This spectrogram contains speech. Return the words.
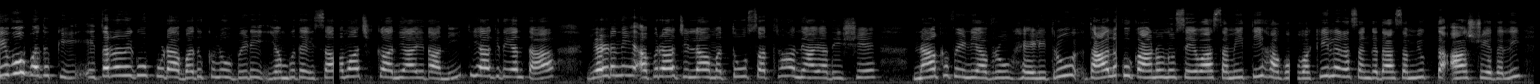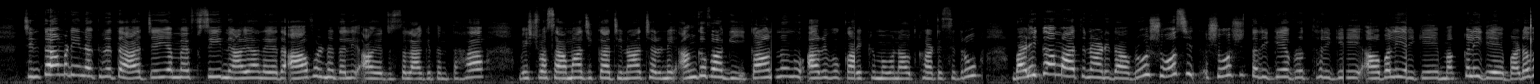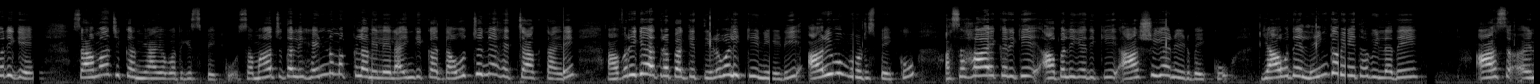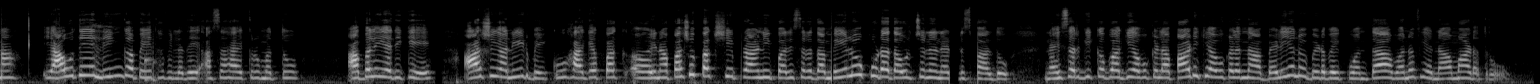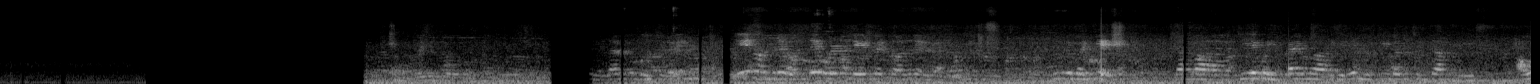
ನೀವು ಬದುಕಿ ಇತರರಿಗೂ ಕೂಡ ಬದುಕಲು ಬಿಡಿ ಎಂಬುದೇ ಸಾಮಾಜಿಕ ನ್ಯಾಯದ ನೀತಿಯಾಗಿದೆ ಅಂತ ಎರಡನೇ ಅಪರ ಜಿಲ್ಲಾ ಮತ್ತು ಸತ್ರ ನ್ಯಾಯಾಧೀಶೆ ನಾಗವೇಣಿ ಅವರು ಹೇಳಿದ್ರು. ತಾಲೂಕು ಕಾನೂನು ಸೇವಾ ಸಮಿತಿ ಹಾಗೂ ವಕೀಲರ ಸಂಘದ ಸಂಯುಕ್ತ ಆಶ್ರಯದಲ್ಲಿ ಚಿಂತಾಮಣಿ ನಗರದ ಜೆಎಂಎಫ್ಸಿ ನ್ಯಾಯಾಲಯದ ಆವರಣದಲ್ಲಿ ಆಯೋಜಿಸಲಾಗಿದ್ದಂತಹ ವಿಶ್ವ ಸಾಮಾಜಿಕ ದಿನಾಚರಣೆ ಅಂಗವಾಗಿ ಕಾನೂನು ಅರಿವು ಕಾರ್ಯಕ್ರಮವನ್ನು ಉದ್ಘಾಟಿಸಿದರು. ಬಳಿಕ ಮಾತನಾಡಿದ ಅವರು ಶೋಷಿತ ಶೋಷಿತರಿಗೆ, ವೃದ್ಧರಿಗೆ ಅಬಲಿಯರಿಗೆ ಮಕ್ಕಳಿಗೆ, ಬಡವರಿಗೆ ಸಾಮಾಜಿಕ ನ್ಯಾಯ ಒದಗಿಸಬೇಕು. ಸಮಾಜದಲ್ಲಿ ಹೆಣ್ಣು ಮಕ್ಕಳ ಮೇಲೆ ಲೈಂಗಿಕ ದೌರ್ಜನ್ಯ ಹೆಚ್ಚಾಗ್ತಾ ಇದೆ. ಅವರಿಗೆ ಅದರ ಬಗ್ಗೆ ತಿಳುವಳಿಕೆ ನೀಡಿ, ಅರಿವು ಮೂಡಿಸಬೇಕು. ಅಸಹಾಯಕರಿಗೆ ಅಬಲಿಯರಿಗೆ ಆಶ್ರಯ ನೀಡಬೇಕು. ಯಾವುದೇ ಲಿಂಗ ಭೇದವಿಲ್ಲದೆ ಆಸ ಯಾವುದೇ ಲಿಂಗ ಭೇದವಿಲ್ಲದೆ ಅಸಹಾಯಕರು ಮತ್ತು ಅಬಲೆಯರಿಗೆ ಆಶ್ರಯ ನೀಡಬೇಕು. ಹಾಗೆ ಪಕ್ ಏನ ಪಶು ಪಕ್ಷಿ ಪ್ರಾಣಿ ಪರಿಸರದ ಮೇಲೂ ಕೂಡ ದೌರ್ಜನ್ಯ ನಡೆಸಬಾರ್ದು. ನೈಸರ್ಗಿಕವಾಗಿ ಅವುಗಳ ಪಾಡಿಗೆ ಅವುಗಳನ್ನ ಬೆಳೆಯಲು ಬಿಡಬೇಕು ಅಂತ ಮನವಿಯನ್ನ ಮಾಡಿದ್ರು.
